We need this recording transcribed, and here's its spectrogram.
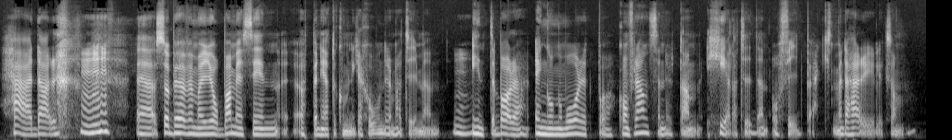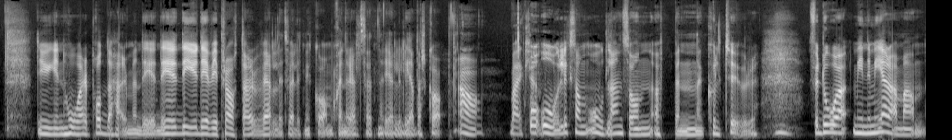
härdar, eh, så behöver man jobba med sin öppenhet och kommunikation i de här teamen. Inte bara en gång om året på konferensen, utan hela tiden och feedback. Men det här är ju liksom det är ju ingen HR-podd det här, men det, det, det är ju det vi pratar väldigt, väldigt mycket om generellt sett när det gäller ledarskap. Ja, verkligen. Och, och liksom odla en sån öppen kultur. För då minimerar man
